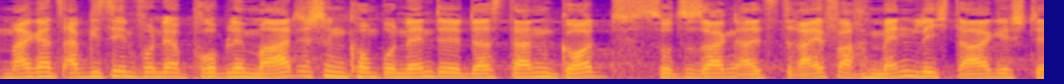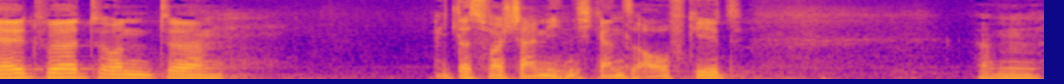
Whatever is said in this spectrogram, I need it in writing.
Mal ganz abgesehen von der problematischen Komponente, dass dann Gott sozusagen als dreifach männlich dargestellt wird und äh, das wahrscheinlich nicht ganz aufgeht. Ähm,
